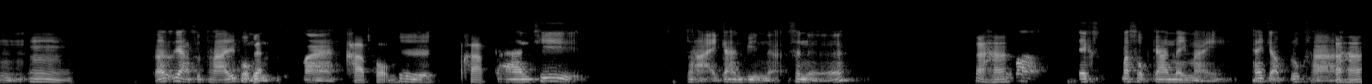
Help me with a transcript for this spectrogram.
อืม อืม แล้วอย่างสุดท้ายที่ผมและมาครับ ผมคือครับ การที่สายการบินอะ เสนออ่าฮะเรียกว่า X ประสบการณ์ใหม่ ๆ ให้กับลูกค้าอ่าฮะ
